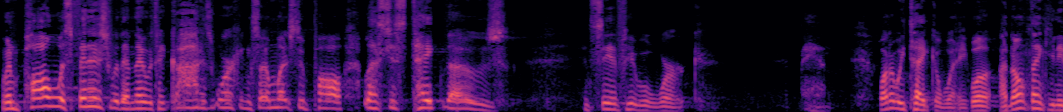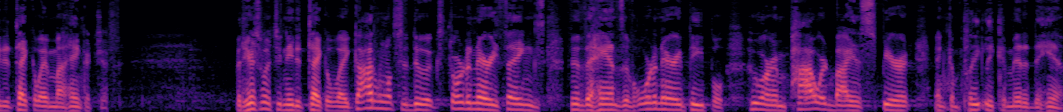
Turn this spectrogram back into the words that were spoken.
when paul was finished with them they would say god is working so much through paul let's just take those and see if he will work Man, what do we take away? Well, I don't think you need to take away my handkerchief. But here's what you need to take away God wants to do extraordinary things through the hands of ordinary people who are empowered by His Spirit and completely committed to Him.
